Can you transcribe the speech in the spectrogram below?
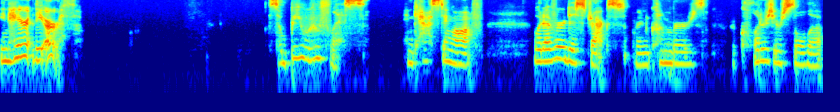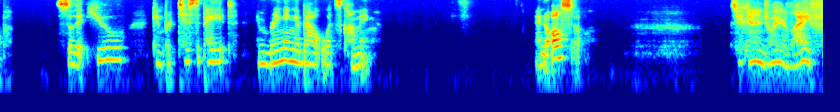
inherit the earth. So be ruthless in casting off whatever distracts or encumbers or clutters your soul up so that you can participate in bringing about what's coming. And also, so you can enjoy your life.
